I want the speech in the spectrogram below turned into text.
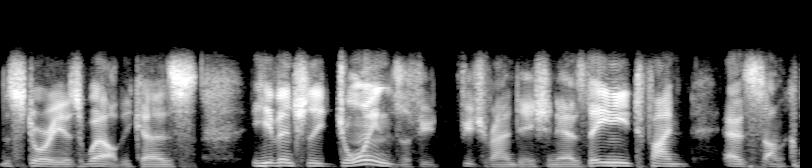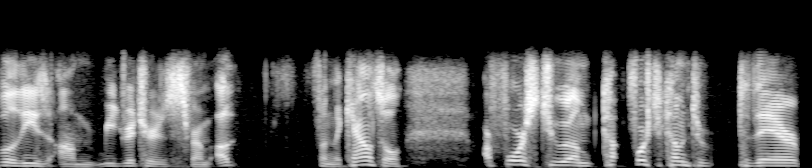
the story as well because he eventually joins the Future Foundation as they need to find as um, a couple of these um, Reed Richards from uh, from the council are forced to um co- forced to come to to their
